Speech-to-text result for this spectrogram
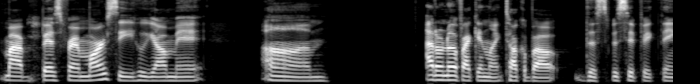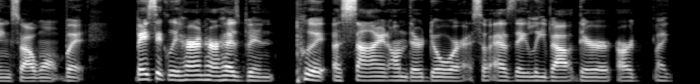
my best friend Marcy, who y'all met, um, I don't know if I can like talk about the specific thing, so I won't. But basically, her and her husband put a sign on their door, so as they leave out, there are like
